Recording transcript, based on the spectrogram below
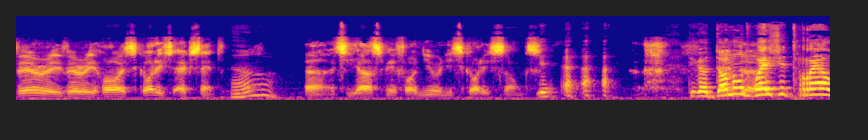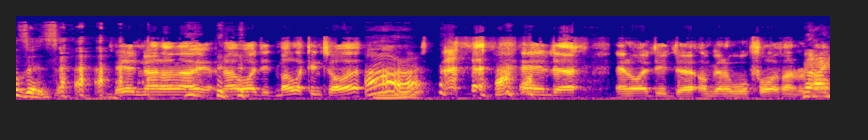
very, very high Scottish accent. oh Uh, she asked me if I knew any Scottish songs. You go, Donald, And, uh, where's your trousers? Yeah, no, no, no, no. I did Mull of Kintyre, All right. and uh, and I did. Uh, I'm going to walk 500 No, I miles.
